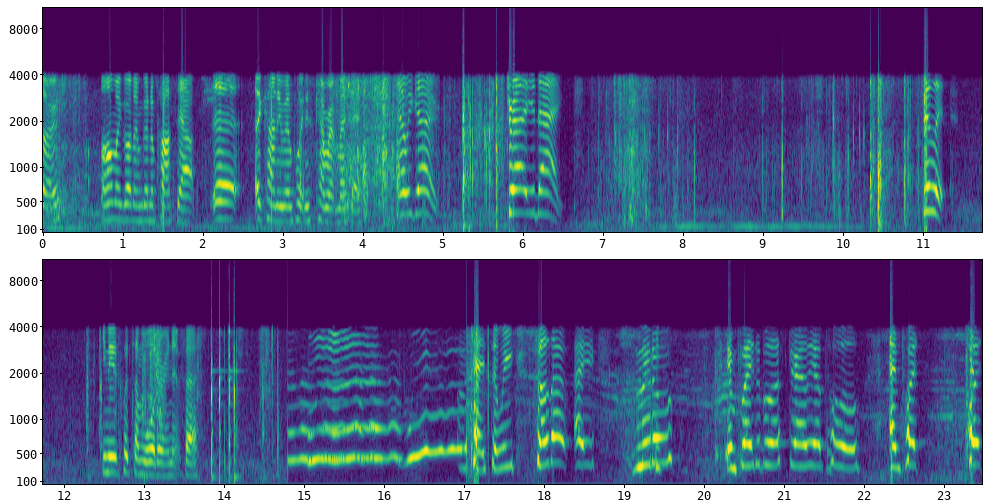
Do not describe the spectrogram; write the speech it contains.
though. Oh my god, I'm gonna pass out. Uh, I can't even point this camera at my face. There we go. Australia Day. Fill it. You need to put some water in it first. Okay, so we filled up a little inflatable Australia pool and put put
